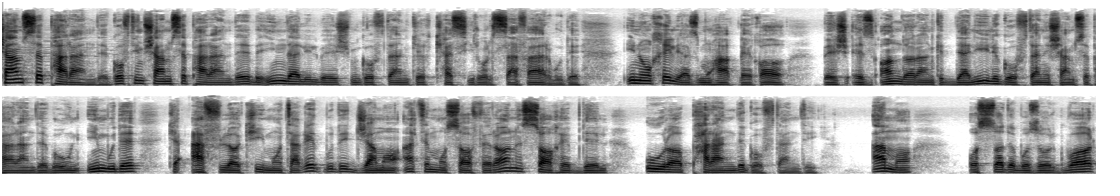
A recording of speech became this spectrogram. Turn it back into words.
شمس پرنده. گفتیم شمس پرنده به این دلیل بهش می‌گفتن که کثیر سفر بوده. اینو خیلی از محققا بهش اذعان دارن که دلیل گفتن شمس پرنده به اون این بوده که افلاکی معتقد بوده جماعت مسافران صاحب دل او را پرنده گفتندی. اما استاد بزرگوار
